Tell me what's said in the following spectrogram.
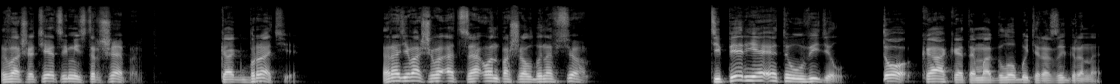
Ваш отец и мистер Шепард». «Как братья». Ради вашего отца он пошел бы на все». Теперь я это увидел. То, как это могло быть разыграно.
